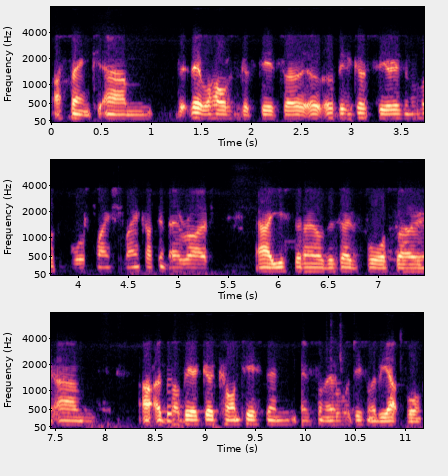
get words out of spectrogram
I think um, that, that, will hold us in good stead. So it'll, it'll, be a good series, and we're looking forward to playing Sri Lanka. I think they arrived uh, yesterday or the day before, so um, it'll be a good contest and, and something we'll definitely be up for.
